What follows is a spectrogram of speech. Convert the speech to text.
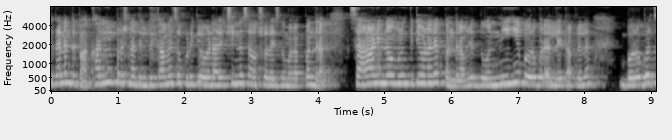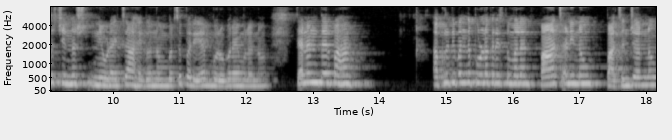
त्यानंतर पहा खालील प्रश्नातील रिकाम्या चौकडीत येणारे चिन्ह सा- शोधायचं तुम्हाला. पंधरा. सहा आणि नऊ मिळून किती होणार आहे? पंधरा. म्हणजे दोन्हीही बरोबर आले आहेत आपल्याला बरोबरचं चिन्ह निवडायचं आहे. दोन नंबरचं पर्याय बरोबर आहे मुलांना. त्यानंतर पहा आकृतीबंध पूर्ण करायचं तुम्हाला? पाच आणि नऊ पाच आणि चार नऊ.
